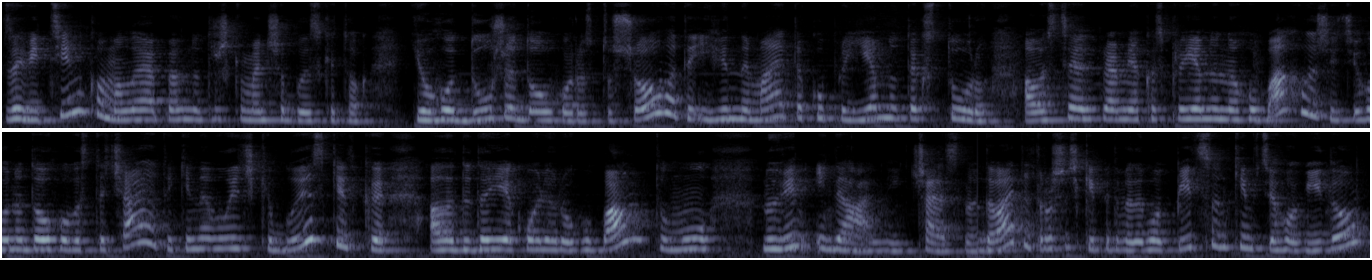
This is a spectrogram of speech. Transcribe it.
за відтінком, але певно трошки менше блискіток. Його дуже довго розташовувати, і він не має таку приємну текстуру. А ось це прям якось приємно на губах лежить, його надовго вистачає, такі невеличкі блискітки, але додає кольору губам, тому ну він ідеальний, чесно. Давайте трошечки підведемо підсумків цього відео.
